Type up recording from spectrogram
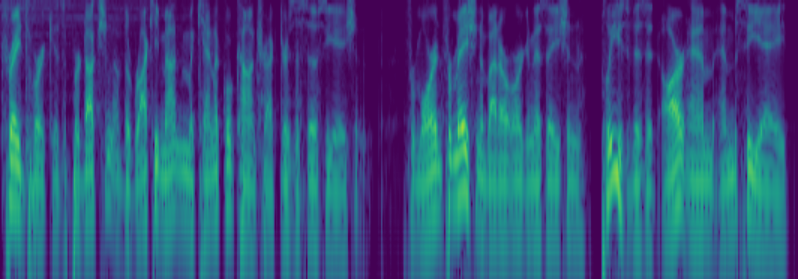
Tradeswork is a production of the Rocky Mountain Mechanical Contractors Association. For more information about our organization, please visit rmmca.org.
